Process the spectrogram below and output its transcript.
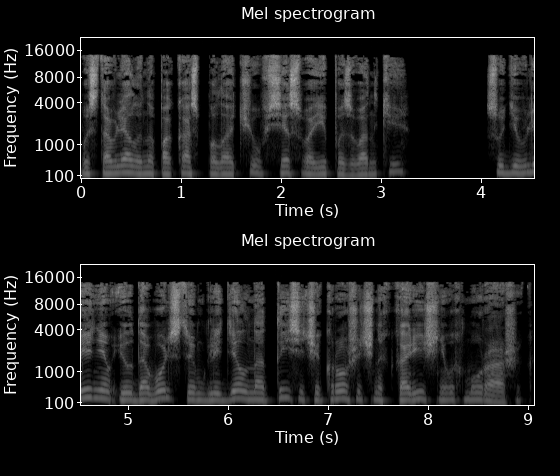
выставляла на показ палачу все свои позвонки, с удивлением и удовольствием глядел на тысячи крошечных коричневых мурашек,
